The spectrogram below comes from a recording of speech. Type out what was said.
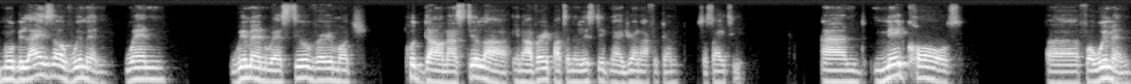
mobilizer of women when women were still very much put down and still are in our very paternalistic Nigerian African society and made calls uh, for women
